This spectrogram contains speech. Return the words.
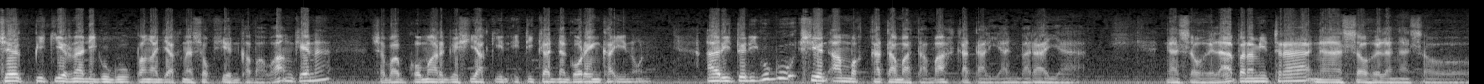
Cek pikirna digugu pangajakna soksieun ka bawang kena sabab komar geus yakin itikadna goreng ka inon. Ari itu digugu siun ambek kata-matamah katalian baraya. Ngaso hela para mitra ngaso hela ngaso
